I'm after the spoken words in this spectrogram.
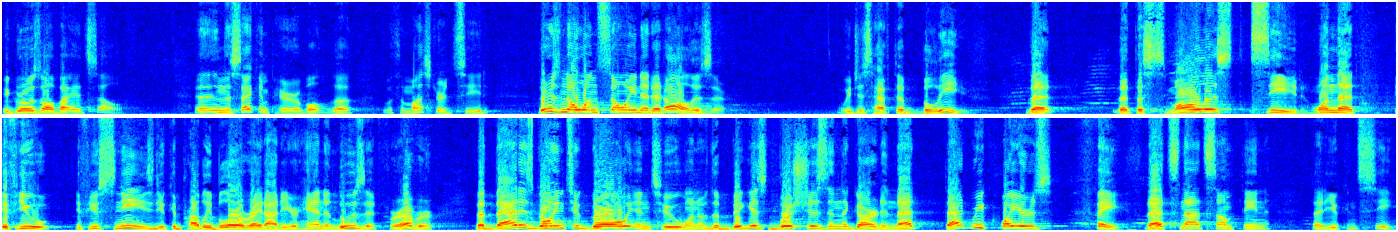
It grows all by itself. And in the second parable, the, with the mustard seed, there's no one sowing it at all, is there? We just have to believe that, that the smallest seed, one that if you, if you sneezed, you could probably blow it right out of your hand and lose it forever, that that is going to grow into one of the biggest bushes in the garden. That that requires faith. That's not something that you can see.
